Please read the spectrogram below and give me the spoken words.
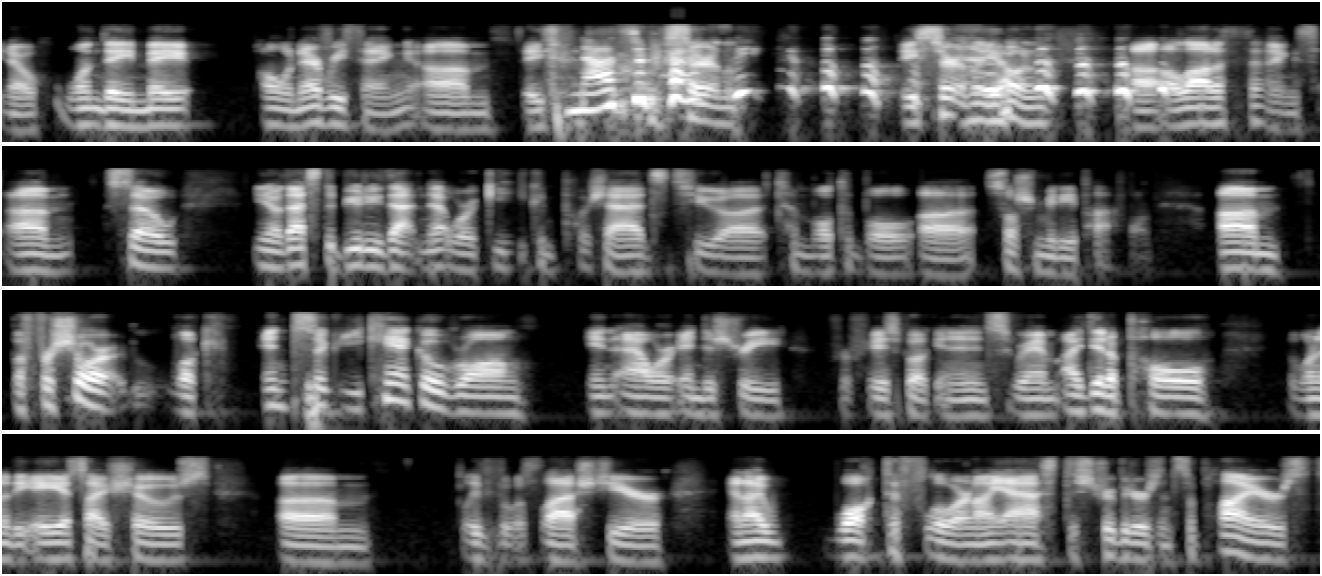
you know, one day may own everything. Um, they not surprising. They certainly, they certainly own uh, a lot of things. Um, so you know, that's the beauty of that network. You can push ads to uh, to multiple uh, social media platforms. Um, but for sure, look, Insta- you can't go wrong in our industry for Facebook and Instagram. I did a poll at one of the ASI shows, um, I believe it was last year, and I walked the floor and I asked distributors and suppliers,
